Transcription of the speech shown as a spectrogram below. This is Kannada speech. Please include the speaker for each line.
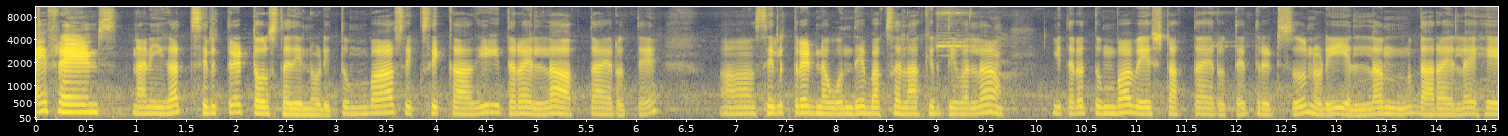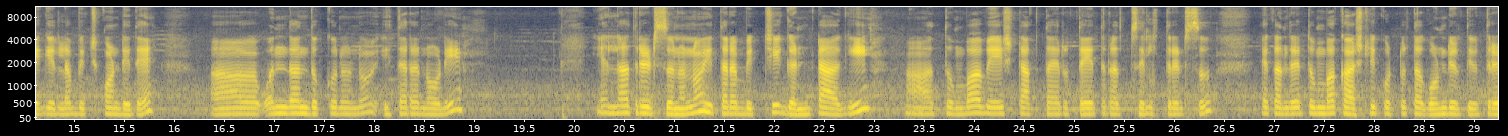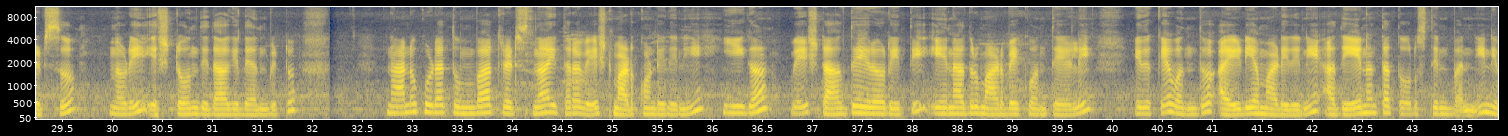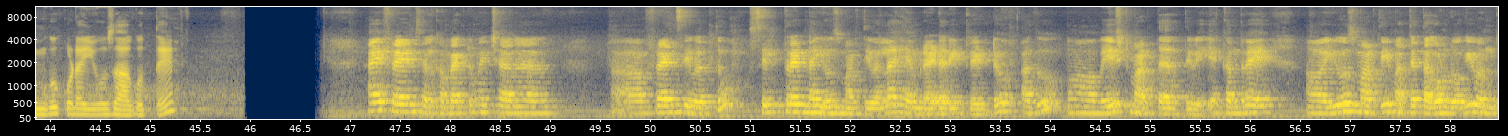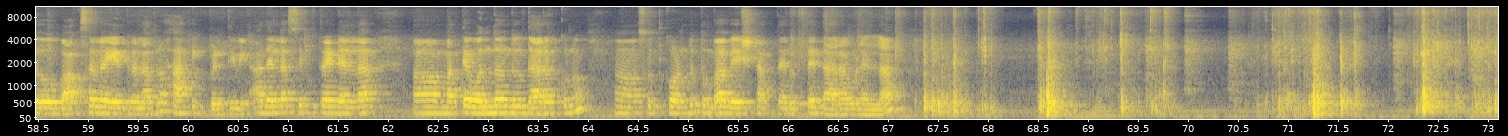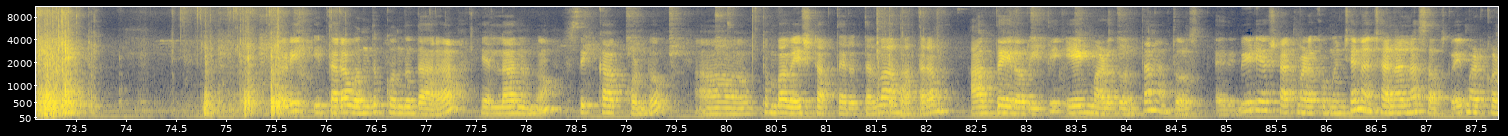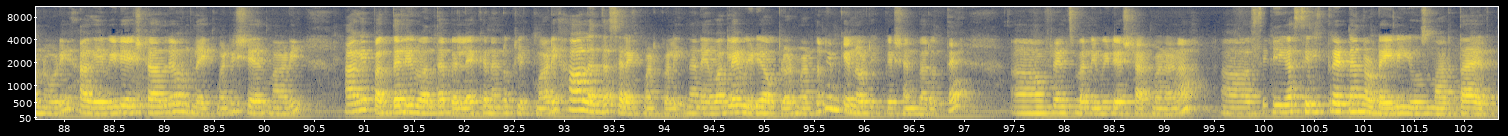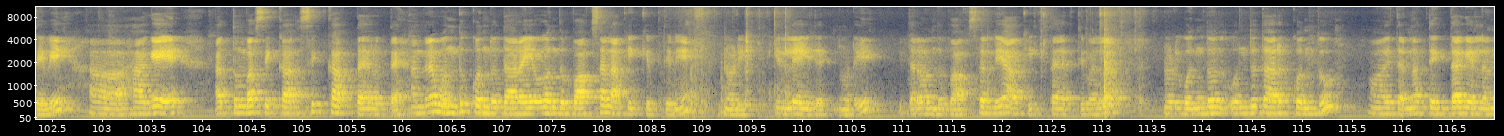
Speaker 1: ಹಾಯ್ ಫ್ರೆಂಡ್ಸ್ ನಾನೀಗ ಸಿಲ್ಕ್ ಥ್ರೆಡ್ ತೋರಿಸ್ತಾ ಇದ್ದೀನಿ ನೋಡಿ. ತುಂಬ ಸಿಕ್ ಸಿಕ್ಕಾಗಿ ಈ ಥರ ಎಲ್ಲ ಆಗ್ತಾ ಇರುತ್ತೆ. ಸಿಲ್ಕ್ ಥ್ರೆಡ್ ನಾವು ಒಂದೇ ಬಾಕ್ಸಲ್ಲಿ ಹಾಕಿರ್ತೀವಲ್ಲ, ಈ ಥರ ತುಂಬ ವೇಸ್ಟ್ ಆಗ್ತಾ ಇರುತ್ತೆ ಥ್ರೆಡ್ಸು ನೋಡಿ, ಎಲ್ಲನೂ ದಾರ ಎಲ್ಲ ಹೇಗೆಲ್ಲ ಬಿಚ್ಕೊಂಡಿದೆ. ಒಂದೊಂದಕ್ಕೂ ಈ ಥರ ನೋಡಿ. ಎಲ್ಲ ಥ್ರೆಡ್ಸೂ ಈ ಥರ ಬಿಚ್ಚಿ ಗಂಟಾಗಿ ತುಂಬ ವೇಸ್ಟ್ ಆಗ್ತಾ ಇರುತ್ತೆ ಈ ಥರ ಸಿಲ್ಕ್ ಥ್ರೆಡ್ಸು ಯಾಕಂದರೆ ತುಂಬ ಕಾಸ್ಟ್ಲಿ ಕೊಟ್ಟು ತಗೊಂಡಿರ್ತೀವಿ ಥ್ರೆಡ್ಸು ನೋಡಿ ಎಷ್ಟೊಂದು ಇದಾಗಿದೆ ಅಂದ್ಬಿಟ್ಟು. ನಾನು ಕೂಡ ತುಂಬ ಥ್ರೆಡ್ಸ್ನ ಈ ಥರ ವೇಸ್ಟ್ ಮಾಡ್ಕೊಂಡಿದ್ದೀನಿ ಈಗ ವೇಸ್ಟ್ ಆಗದೆ ಇರೋ ರೀತಿ ಏನಾದರೂ ಮಾಡಬೇಕು ಅಂತೇಳಿ ಇದಕ್ಕೆ ಒಂದು ಐಡಿಯಾ ಮಾಡಿದ್ದೀನಿ ಅದೇನಂತ ತೋರಿಸ್ತೀನಿ ಬನ್ನಿ, ನಿಮಗೂ ಕೂಡ ಯೂಸ್ ಆಗುತ್ತೆ. Hi friends welcome back to my channel friends ಇವತ್ತು ಸಿಲ್ಕ್ ಥ್ರೆಡ್ನ ಯೂಸ್ ಮಾಡ್ತೀವಲ್ಲ ಎಂಬ್ರಾಯ್ಡರಿ ಥ್ರೆಡ್ಡು ಅದು ವೇಸ್ಟ್ ಮಾಡ್ತಾ ಇರ್ತೀವಿ. ಯಾಕಂದರೆ ಯೂಸ್ ಮಾಡ್ತೀವಿ, ಮತ್ತೆ ತಗೊಂಡೋಗಿ ಒಂದು ಬಾಕ್ಸಲ್ಲ ಏದ್ರಲ್ಲಾದರೂ ಹಾಕಿಕ್ಬಿಡ್ತೀವಿ ಅದೆಲ್ಲ ಸಿಲ್ಕ್ ಥ್ರೆಡ್ ಎಲ್ಲ ಮತ್ತೆ ಒಂದೊಂದು ದಾರಕ್ಕೂ ಸುತ್ತಕೊಂಡು ತುಂಬ ವೇಸ್ಟ್ ಆಗ್ತಾ ಇರುತ್ತೆ ದಾರಗಳೆಲ್ಲ ನೋಡಿ ಈ ಥರ ಒಂದಕ್ಕೊಂದು ದಾರ ಎಲ್ಲನೂ ಸಿಕ್ಕಾಕ್ಕೊಂಡು ತುಂಬ ವೇಸ್ಟ್ ಆಗ್ತಾ ಇರುತ್ತಲ್ವ? ಆ ಥರ ಆಗದೇ ಇರೋ ರೀತಿ ಹೇಗೆ ಮಾಡೋದು ಅಂತ ನಾನು ತೋರಿಸ್ತಾ ಇದ್ದೀನಿ. ವಿಡಿಯೋ ಸ್ಟಾರ್ಟ್ ಮಾಡೋಕ್ಕೂ ಮುಂಚೆ ನನ್ನ ಚಾನಲ್ನ ಸಬ್ಸ್ಕ್ರೈಬ್ ಮಾಡ್ಕೊಂಡು ನೋಡಿ. ಹಾಗೆ ವಿಡಿಯೋ ಇಷ್ಟ ಆದರೆ ಒಂದು ಲೈಕ್ ಮಾಡಿ ಶೇರ್ ಮಾಡಿ. ಹಾಗೆ ಪಕ್ಕದಲ್ಲಿರುವಂಥ ಬೆಲ್ಲೈಕನನ್ನು ಕ್ಲಿಕ್ ಮಾಡಿ, ಹಾಲ್ ಅಂತ ಸೆಲೆಕ್ಟ್ ಮಾಡ್ಕೊಳ್ಳಿ. ನಾನು ಯಾವಾಗಲೇ ವೀಡಿಯೋ ಅಪ್ಲೋಡ್ ಮಾಡಿದ್ರು ನಿಮಗೆ ನೋಟಿಫಿಕೇಷನ್ ಬರುತ್ತೆ. ಫ್ರೆಂಡ್ಸ್ ಬನ್ನಿ, ವಿಡಿಯೋ ಸ್ಟಾರ್ಟ್ ಮಾಡೋಣ. ಈಗ ಸಿಲ್ಕ್ ಥ್ರೆಡ್ನ ನಾವು ಡೈಲಿ ಯೂಸ್ ಮಾಡ್ತಾ ಇರ್ತೀವಿ. ಹಾಗೆ ಅದು ತುಂಬ ಸಿಕ್ಕ, ಸಿಕ್ಕಾಗ್ತಾ ಇರುತ್ತೆ. ಅಂದರೆ ಒಂದಕ್ಕೊಂದು ದಾರ, ಇವಾಗ ಒಂದು ಬಾಕ್ಸಲ್ಲಿ ಹಾಕಿಕ್ಕಿರ್ತೀನಿ. ನೋಡಿ, ಇಲ್ಲೇ ಇದೆ, ನೋಡಿ. ಈ ಥರ ಒಂದು ಬಾಕ್ಸಲ್ಲಿ ಹಾಕಿಕ್ತಾ ಇರ್ತೀವಲ್ಲ. ನೋಡಿ, ಒಂದು ಒಂದು ದಾರಕ್ಕೊಂದು ಇದನ್ನು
